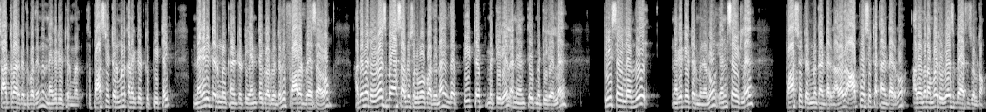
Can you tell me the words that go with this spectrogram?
ஷார்ட்டரா இருக்கிறது பார்த்தீங்கன்னா negative terminal so positive terminal connected to P type negative terminal connected to N type அப்படின்றது ஃபார்வர்ட் பேஸ் ஆகும். அதே மாதிரி ரிவர்ஸ் பேஸ் அப்படின்னு சொல்லும்போது பார்த்தீங்கன்னா இந்த P type material and N type மெட்டீரியல்ல பி சைடில் வந்து நெகட்டிவ் டெர்மினலும் என் சைடில் பாசிட்டிவ் டெர்மினல் கனெக்ட் இருக்கும். அதாவது ஆப்போசிட்டாக கனெக்ட் இருக்கும். அதை வந்து நம்ம ரிவர்ஸ் பேஸ் சொல்கிறோம்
